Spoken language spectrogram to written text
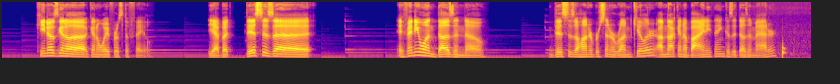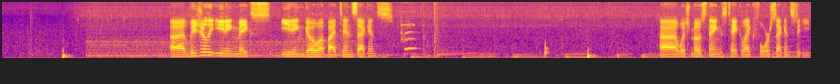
Kino's gonna gonna wait for us to fail. Yeah, but this is a. If anyone doesn't know, this is 100% a run killer. I'm not gonna buy anything because it doesn't matter. Uh, leisurely eating makes eating go up by 10 seconds. Uh, which most things take like 4 seconds to eat.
